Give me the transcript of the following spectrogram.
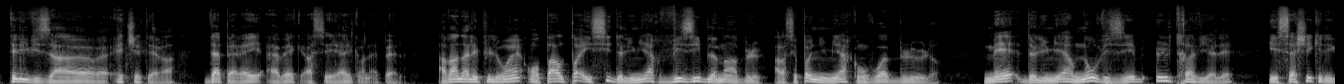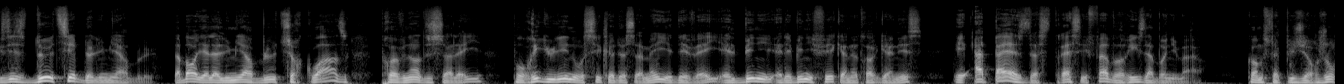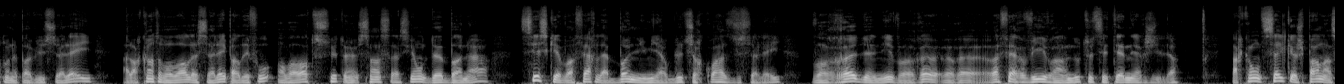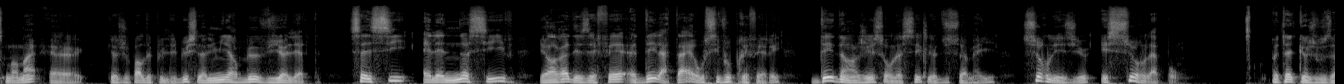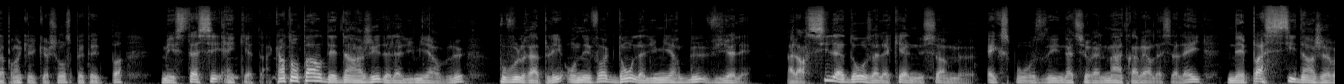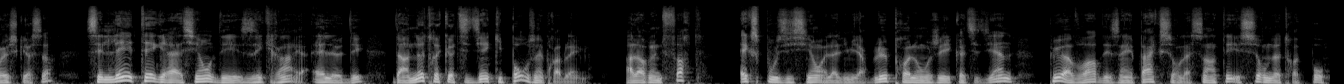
téléviseurs, etc., d'appareils avec ACL qu'on appelle. Avant d'aller plus loin, on ne parle pas ici de lumière visiblement bleue. Alors, ce n'est pas une lumière qu'on voit bleue, là, mais de lumière non visible, ultraviolet. Et sachez qu'il existe deux types de lumière bleue. D'abord, il y a la lumière bleue turquoise provenant du soleil pour réguler nos cycles de sommeil et d'éveil. Elle, est bénéfique à notre organisme et apaise le stress et favorise la bonne humeur. Comme ça fait plusieurs jours qu'on n'a pas vu le soleil, alors quand on va voir le soleil par défaut, on va avoir tout de suite une sensation de bonheur c'est ce que va faire la bonne lumière bleue turquoise du soleil, va redonner, va refaire vivre en nous toute cette énergie-là. Par contre, celle que je parle en ce moment, euh, que je vous parle depuis le début, c'est la lumière bleue violette. Celle-ci, elle est nocive et aura des effets délétères, ou si vous préférez, des dangers sur le cycle du sommeil, sur les yeux et sur la peau. Peut-être que je vous apprends quelque chose, peut-être pas, mais c'est assez inquiétant. Quand on parle des dangers de la lumière bleue, pour vous le rappeler, on évoque donc la lumière bleue violet. Alors, si la dose à laquelle nous sommes exposés naturellement à travers le soleil n'est pas si dangereuse que ça, c'est l'intégration des écrans LED dans notre quotidien qui pose un problème. Alors, une forte exposition à la lumière bleue prolongée et quotidienne avoir des impacts sur la santé et sur notre peau.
